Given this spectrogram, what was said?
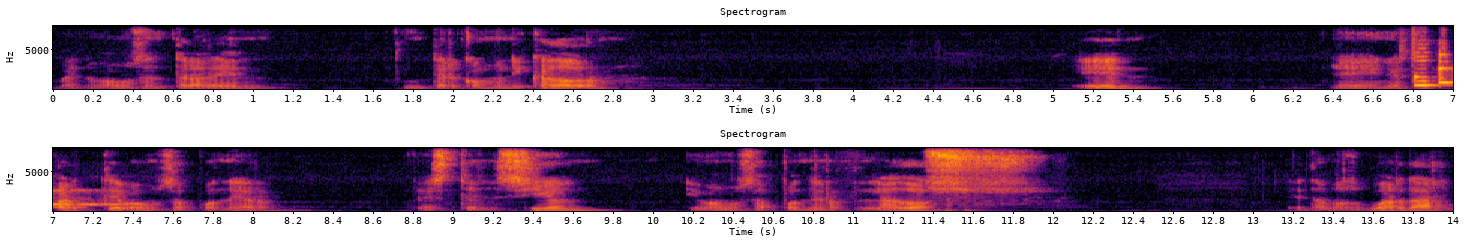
Bueno, vamos a entrar en intercomunicador. En, esta parte vamos a poner extensión y vamos a poner la 2. Le damos guardar.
